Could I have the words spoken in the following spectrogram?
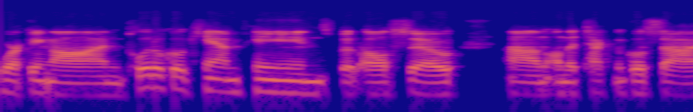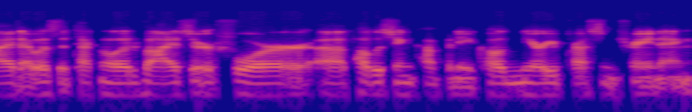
working on political campaigns, but also um, on the technical side, I was a technical advisor for a publishing company called Neary Press and Training.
